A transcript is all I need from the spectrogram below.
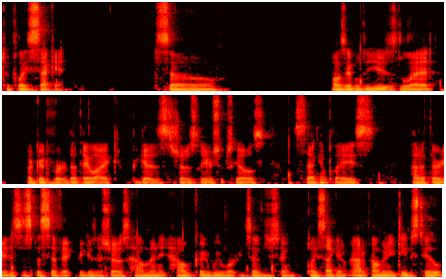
to place second. So I was able to use led, a good verb that they like because it shows leadership skills. Second place out of 30. This is specific because it shows how many how good we were instead of just saying play second out of how many teams do.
